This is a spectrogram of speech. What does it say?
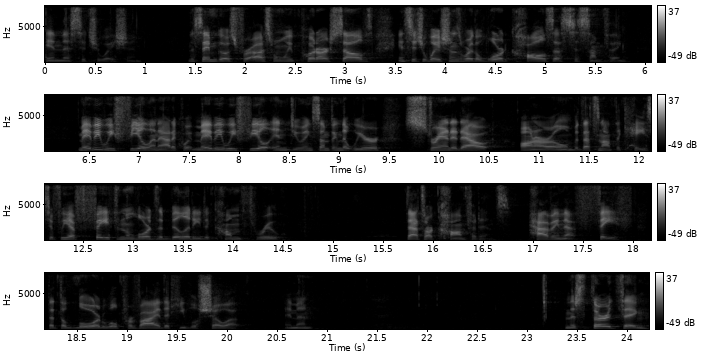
in this situation. And the same goes for us when we put ourselves in situations where the Lord calls us to something. Maybe we feel inadequate. Maybe we feel in doing something that we are stranded out on our own, but that's not the case. If we have faith in the Lord's ability to come through, that's our confidence, having that faith that the Lord will provide, that He will show up. Amen? And this third thing,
